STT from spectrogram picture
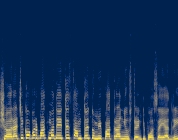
शहराची खबरबातमध्ये इथेच थांबतोय तुम्ही पात्रा news twenty four Sahyadri.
